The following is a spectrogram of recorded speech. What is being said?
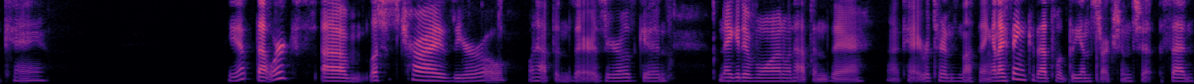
Okay. Yep, that works. Um, let's just try zero. What happens there? Zero is good. Negative one, what happens there? Okay, returns nothing. And I think that's what the instruction said.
